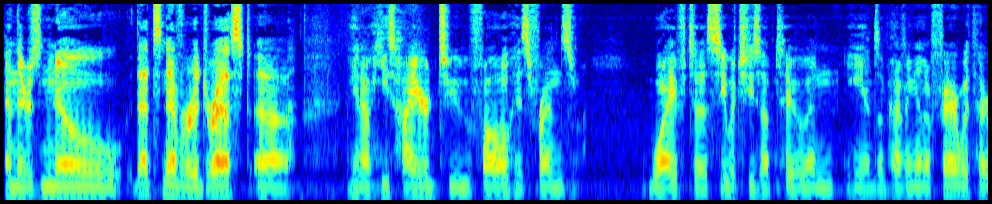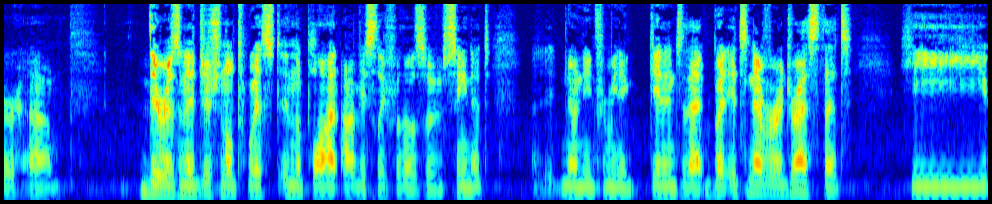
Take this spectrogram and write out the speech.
and there's no that's never addressed. Uh, you know, he's hired to follow his friend's wife to see what she's up to, and he ends up having an affair with her. Um, there is an additional twist in the plot, obviously, for those who've seen it. No need for me to get into that, but it's never addressed that he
